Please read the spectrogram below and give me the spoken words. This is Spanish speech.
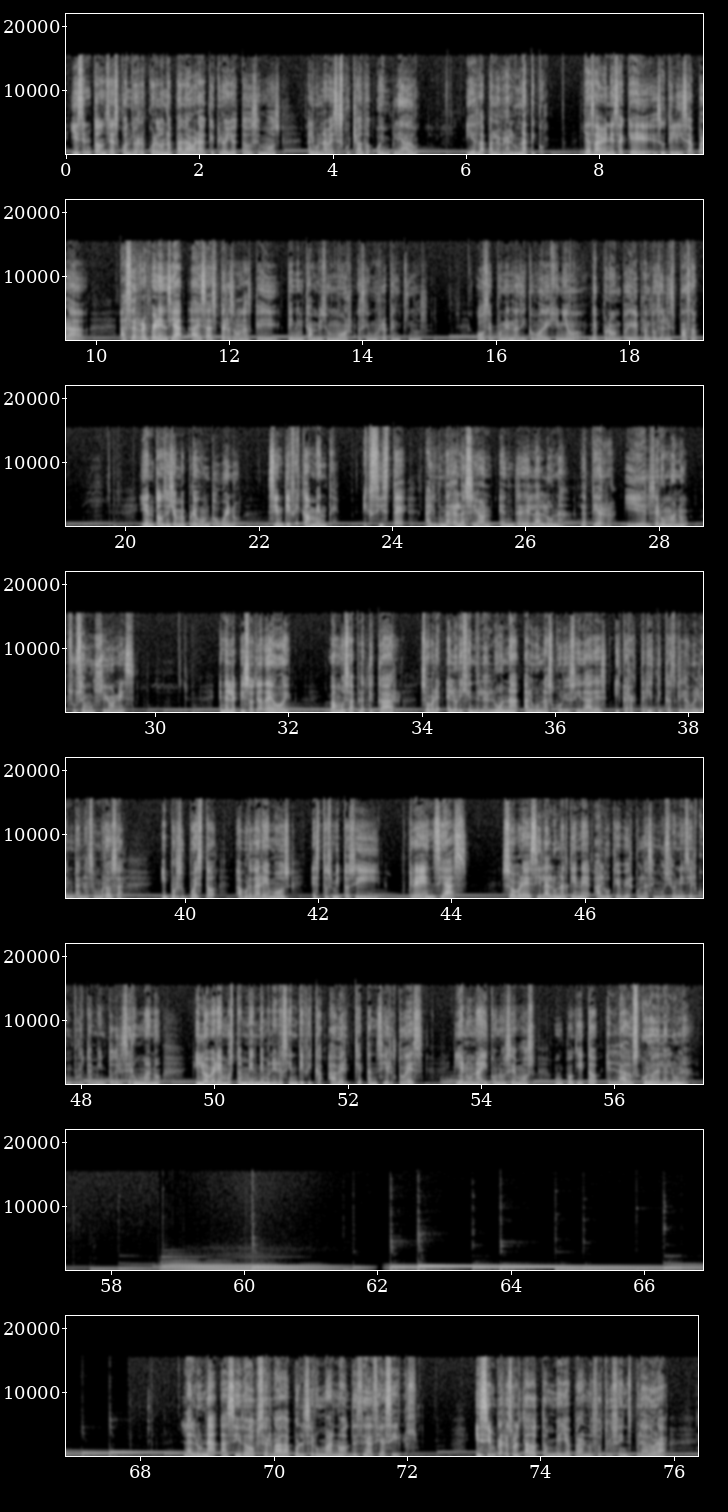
Y es entonces cuando recuerdo una palabra que creo yo todos hemos alguna vez escuchado o empleado, y es la palabra lunático. Ya saben, esa que se utiliza para hacer referencia a esas personas que tienen cambios de humor así muy repentinos, o se ponen así como de genio de pronto y de pronto se les pasa. Y entonces yo me pregunto, bueno, científicamente, ¿existe alguna relación entre la luna, la Tierra y el ser humano, sus emociones? En el episodio de hoy vamos a platicar sobre el origen de la luna, algunas curiosidades y características que la vuelven tan asombrosa. Y por supuesto abordaremos estos mitos y creencias sobre si la luna tiene algo que ver con las emociones y el comportamiento del ser humano y lo veremos también de manera científica, a ver qué tan cierto es. Y en una y conocemos un poquito el lado oscuro de la luna. La luna ha sido observada por el ser humano desde hacía siglos y siempre ha resultado tan bella para nosotros e inspiradora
